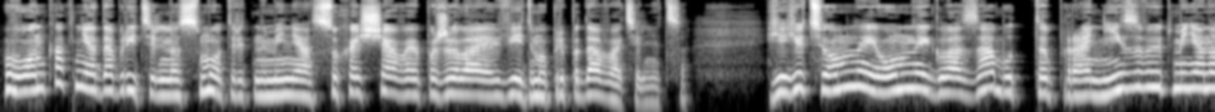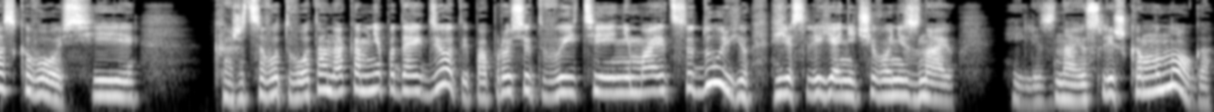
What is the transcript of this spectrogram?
Вон как неодобрительно смотрит на меня сухощавая пожилая ведьма-преподавательница. Ее темные умные глаза будто пронизывают меня насквозь, и... Кажется, вот-вот она ко мне подойдет и попросит выйти и не маяться дурью, если я ничего не знаю. Или знаю слишком много.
